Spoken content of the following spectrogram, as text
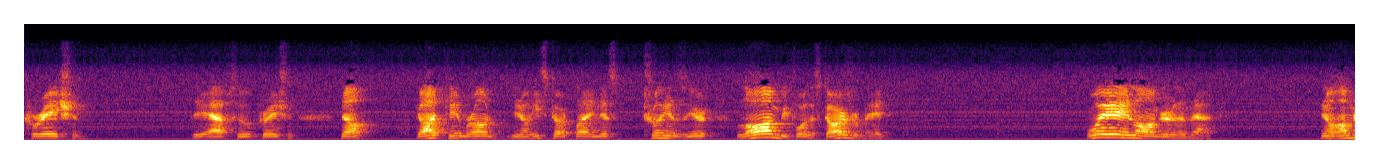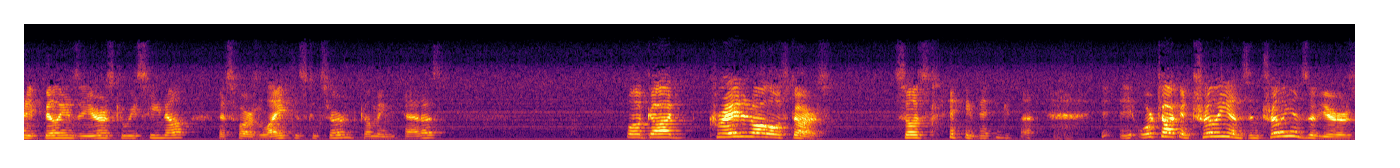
creation, the absolute creation. Now, God came around, you know, He started planning this trillions of years, long before the stars were made. Way longer than that. You know how many billions of years can we see now, as far as light is concerned, coming at us? Well, God created all those stars. So it's we're talking trillions and trillions of years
